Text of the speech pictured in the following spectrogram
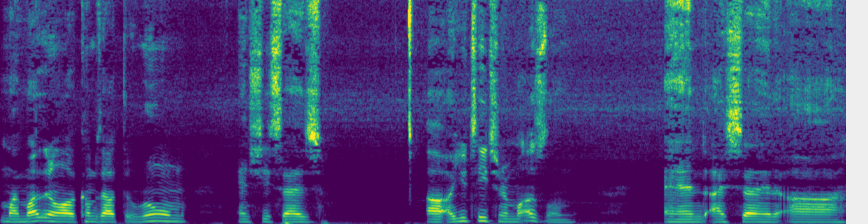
my mother-in-law comes out the room and she says, uh, "Are you teaching a Muslim?" And I said, uh,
